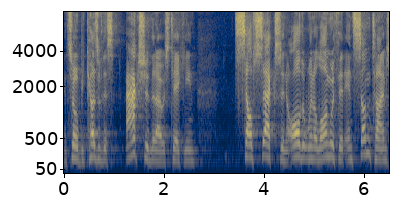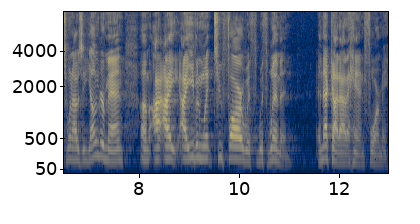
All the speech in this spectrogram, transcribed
And so, because of this action that I was taking, self sex and all that went along with it, and sometimes when I was a younger man, um, I, I, I even went too far with, with women, and that got out of hand for me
